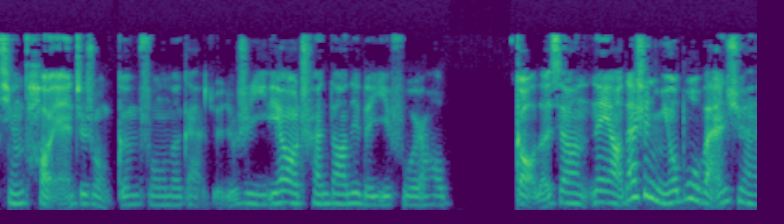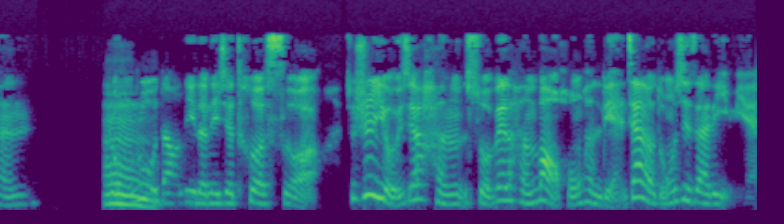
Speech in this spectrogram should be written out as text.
挺讨厌这种跟风的感觉，就是一定要穿当地的衣服，然后搞得像那样，但是你又不完全融入嗯当地的那些特色，就是有一些很所谓的很网红、很廉价的东西在里面，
